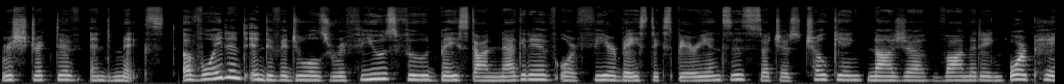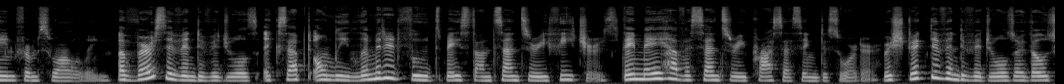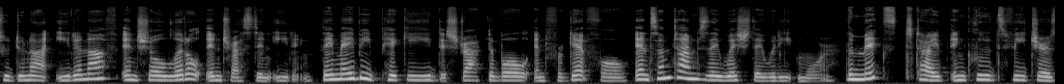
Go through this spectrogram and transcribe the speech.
restrictive, and mixed. Avoidant individuals refuse food based on negative or fear based experiences such as choking, nausea, vomiting, or pain from swallowing. Aversive individuals accept only limited foods based on sensory features. They may have a sensory processing disorder. Restrictive individuals are those who do not eat enough and show little interest in eating. They may be picky, distractible, and forgetful, and sometimes they wish they would eat more. The mixed type includes features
